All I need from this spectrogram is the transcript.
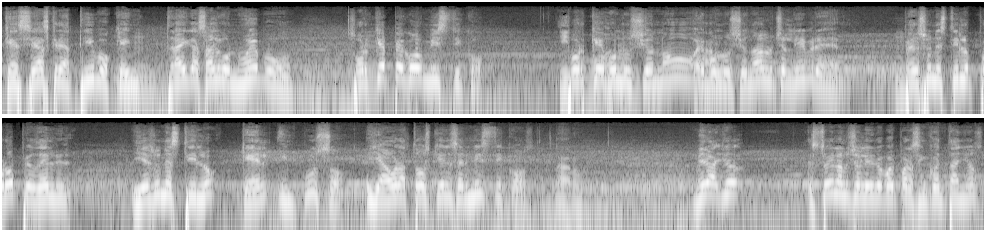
que seas creativo, que traigas algo nuevo. ¿Por qué pegó Místico? Y Porque no, evolucionó, claro. evolucionó la lucha libre. Pero es un estilo propio de él. Y es un estilo que él impuso. Y ahora todos quieren ser místicos. Claro. Mira, yo estoy en la lucha libre, voy para 50 años.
